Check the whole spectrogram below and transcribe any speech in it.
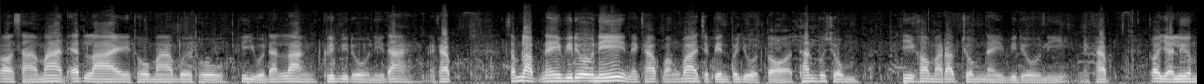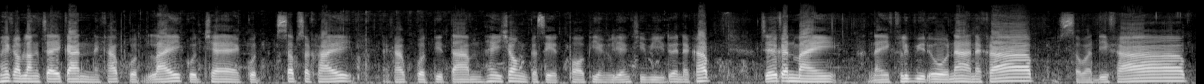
ก็สามารถแอดไลน์โทรมาเบอร์โทรที่อยู่ด้านล่างคลิปวิดีโอนี้ได้นะครับสำหรับในวิดีโอนี้นะครับ หวังว่าจะเป็นประโยชน์ต่อท่านผู้ชมที่เข้ามารับชมในวิดีโอนี้นะครับ ก็อย่าลืมให้กำลังใจกันนะครับ กดไลค์กดแชร์ กด Subscribe นะครับกดติดตามให้ช่องเกษตรพอเพียงเลี้ยงชีวีด้วยนะครับ เจอกันใหม่ในคลิปวิดีโอหน้านะครับ สวัสดีครับ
